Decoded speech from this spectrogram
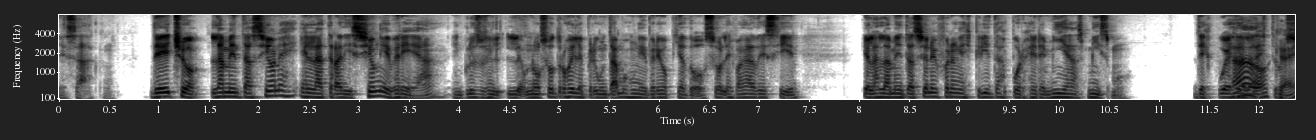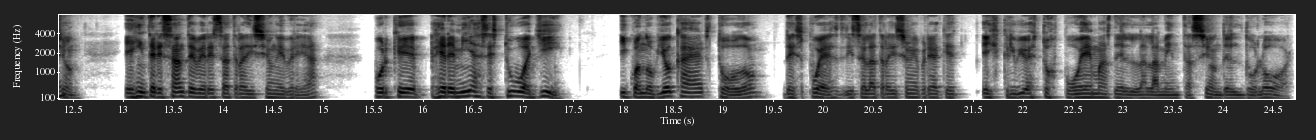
Exacto. De hecho, lamentaciones en la tradición hebrea, incluso nosotros hoy le preguntamos a un hebreo piadoso, les van a decir que las lamentaciones fueron escritas por Jeremías mismo, después de la ah, destrucción. Es interesante ver esa tradición hebrea, porque Jeremías estuvo allí y cuando vio caer todo, después, dice la tradición hebrea, que escribió estos poemas de la lamentación, del dolor,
